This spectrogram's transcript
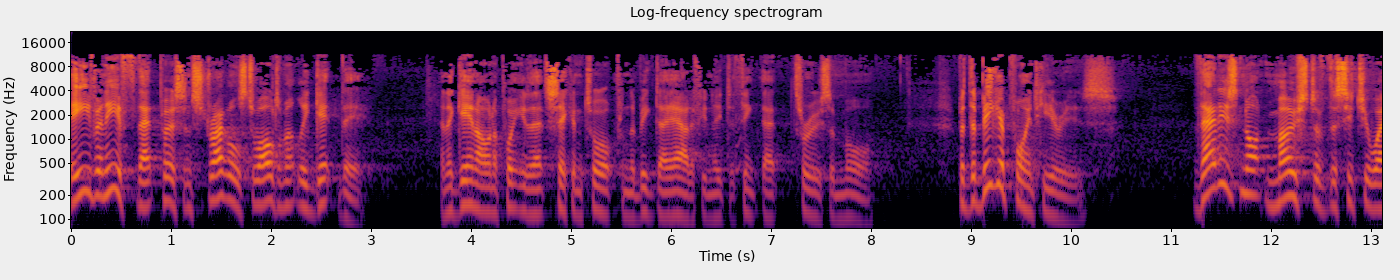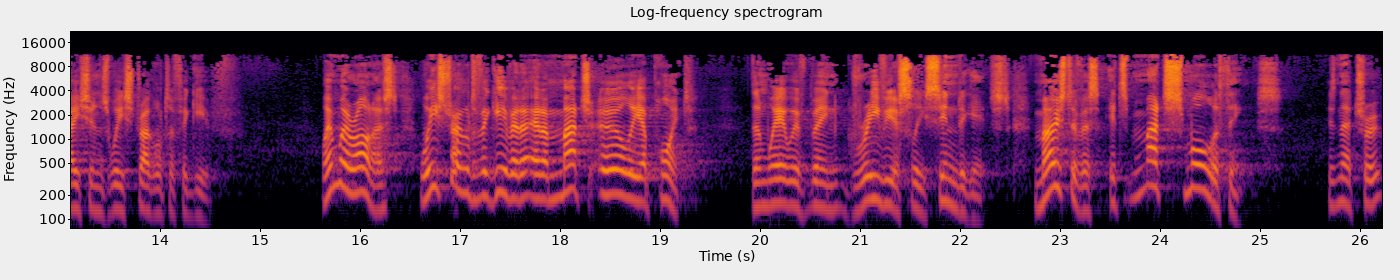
even if that person struggles to ultimately get there. And again, I want to point you to that second talk from the big day out if you need to think that through some more. But the bigger point here is that is not most of the situations we struggle to forgive. When we're honest, we struggle to forgive at a, at a much earlier point than where we've been grievously sinned against. Most of us, it's much smaller things. Isn't that true?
